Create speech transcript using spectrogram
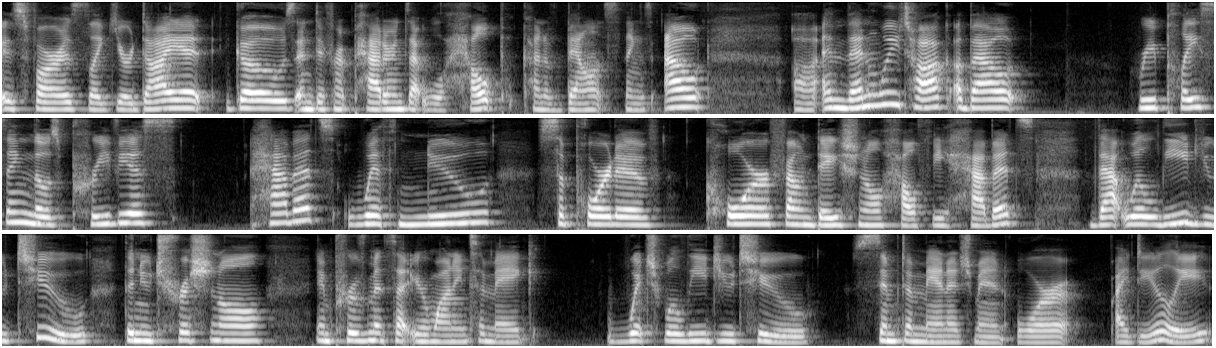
as far as like your diet goes, and different patterns that will help kind of balance things out. Uh, and then we talk about replacing those previous habits with new supportive core foundational healthy habits that will lead you to the nutritional improvements that you're wanting to make, which will lead you to symptom management or ideally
